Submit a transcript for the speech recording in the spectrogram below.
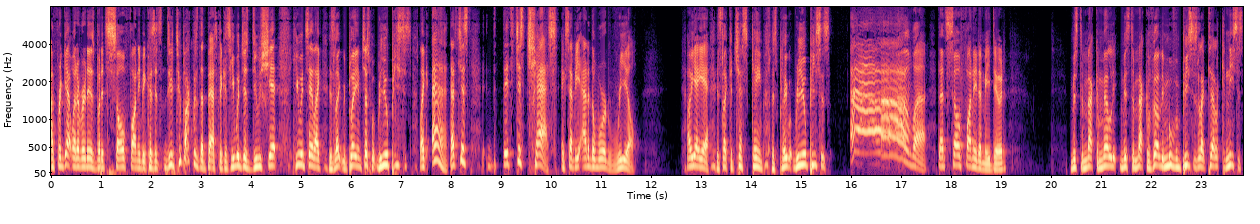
I forget whatever it is, but it's so funny because it's dude. Tupac was the best because he would just do shit. He would say like, "It's like we're playing chess with real pieces." Like, eh, that's just it's just chess, except he added the word "real." Oh yeah, yeah. It's like a chess game. Let's play with real pieces. Ah, that's so funny to me, dude. Mr. Machiavelli, Mr. Machiavelli moving pieces like telekinesis.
